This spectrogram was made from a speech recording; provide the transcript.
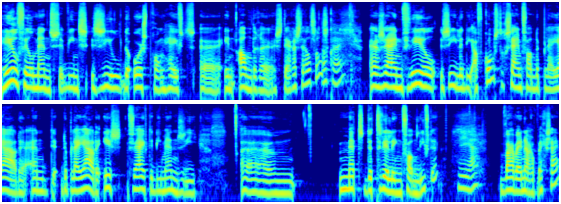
heel veel mensen wiens ziel de oorsprong heeft eh, in andere sterrenstelsels. Er zijn veel zielen die afkomstig zijn van de Pleiade. En de, de Pleiade is vijfde dimensie ehm, met de trilling van liefde ja. waar wij naar op weg zijn.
